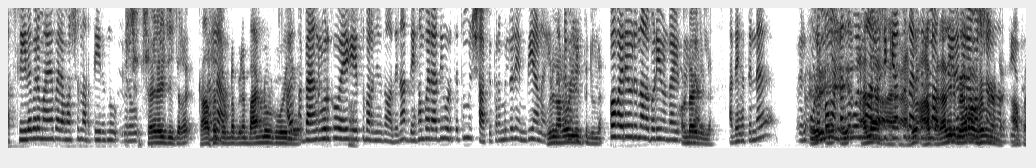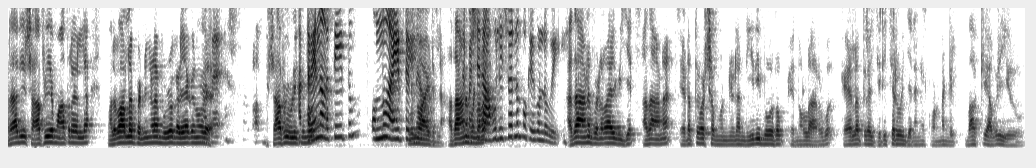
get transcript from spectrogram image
അശ്ലീലപരമായ പരാമർശം നടത്തിയിരുന്നു ഒരു ശൈലജ ടീച്ചർ കാസറ്റ് ഉണ്ട്? പിന്നെ ബാംഗ്ലൂർക്ക് പോയി ബാംഗ്ലൂർക്ക് പോയ കേസ് പറഞ്ഞിരുന്നു. അതിന് അദ്ദേഹം പരാതി കൊടുത്തിട്ടും ഷാഫി പറമ്പിൽ ഒരു എം പി ആണ് ഇപ്പൊ വരെ ഒരു നടപടി ഉണ്ടായിട്ടില്ല. അദ്ദേഹത്തിന്റെ ആ പരാതിയിൽ വേറെ അർത്ഥമുണ്ട് ആ പരാതി ഷാഫിയെ മാത്രമല്ല മലബാറിലെ പെണ്ണുങ്ങളെ മുഴുവൻ കളിയാക്കുന്ന പോലെ ഷാഫി വിളിക്കുമ്പോൾ നടത്തിയിട്ടും ഒന്നും ആയിട്ടില്ല. ആയിട്ടില്ല. അതാണ് രാഹുൽ ഈശ്വരനെ പൊക്കിക്കൊണ്ടുപോയി അതാണ് പിണറായി വിജയൻ. അതാണ് ഇടതുപക്ഷ മുന്നണിയുടെ നീതിബോധം എന്നുള്ള അറിവ് കേരളത്തിലെ തിരിച്ചറിവ് ജനങ്ങൾക്കുണ്ടെങ്കിൽ ബാക്കി അവർ ചെയ്തോളൂ.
